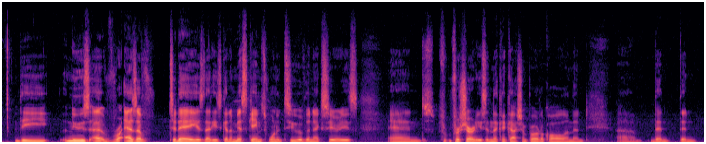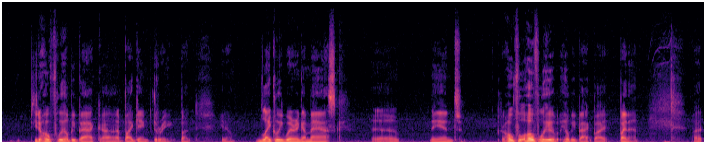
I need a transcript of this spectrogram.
the news of- as of today is that he's going to miss games one and two of the next series, and for, for sure he's in the concussion protocol, and then um, then then you know hopefully he'll be back uh, by game three, but you know likely wearing a mask, uh, and hopefully hopefully he'll, he'll be back by by then. But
